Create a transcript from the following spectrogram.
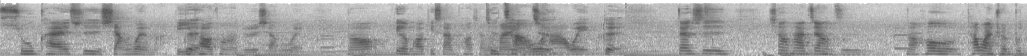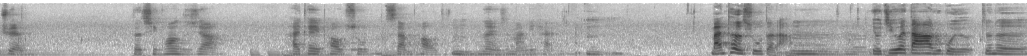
疏开是香味嘛，第一泡通常就是香味，然后第二泡、第三泡才慢慢有茶味嘛。对。但是像它这样子。然后它完全不卷的情况之下，还可以泡出三泡，嗯，那也是蛮厉害的，嗯，蛮特殊的啦，嗯嗯，有机会大家如果有真的，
